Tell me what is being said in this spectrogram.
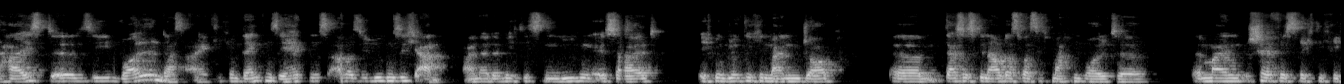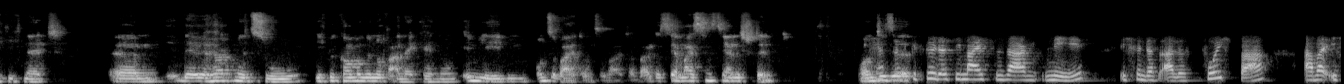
heißt, äh, sie wollen das eigentlich und denken, sie hätten es, aber sie lügen sich an. Einer der wichtigsten Lügen ist halt, ich bin glücklich in meinem Job, ähm, das ist genau das, was ich machen wollte, äh, mein Chef ist richtig, richtig nett, ähm, der hört mir zu, ich bekomme genug Anerkennung im Leben und so weiter und so weiter, weil das ja meistens ja nicht stimmt. Und ich habe das Gefühl, dass die meisten sagen, nee, ich finde das alles furchtbar, aber ich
